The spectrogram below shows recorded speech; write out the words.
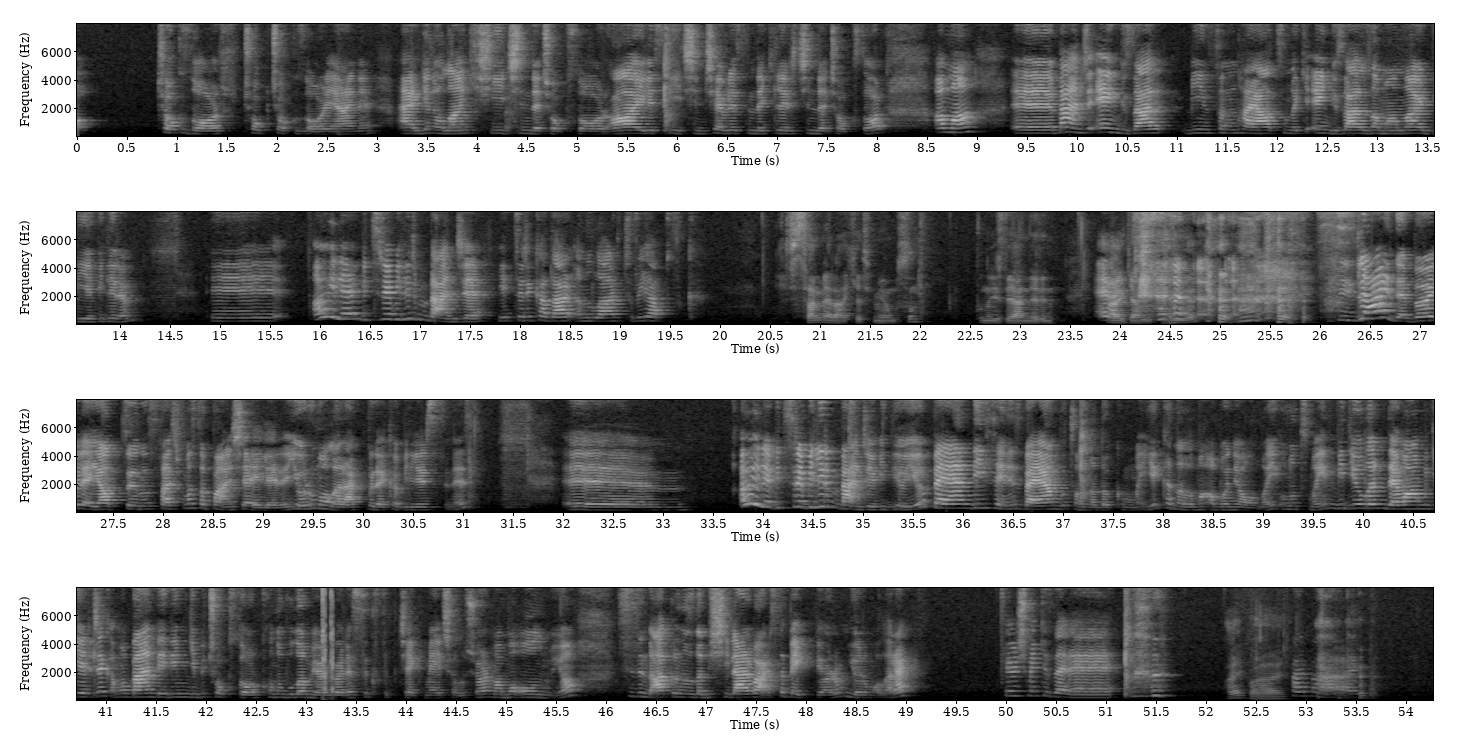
Çok zor, çok çok zor yani. Ergen olan kişi için de çok zor, ailesi için, çevresindekiler için de çok zor. Ama e, bence en güzel bir insanın hayatındaki en güzel zamanlar diyebilirim. E, öyle bitirebilirim bence. Yeteri kadar anılar turu yaptık. Hiç sen merak etmiyor musun? Bunu izleyenlerin Evet. ergenliklerini. Sizler de böyle yaptığınız saçma sapan şeyleri yorum olarak bırakabilirsiniz. Ee, öyle bitirebilirim bence videoyu. Beğendiyseniz beğen butonuna dokunmayı, kanalıma abone olmayı unutmayın. Videoların devamı gelecek ama ben dediğim gibi çok zor. Konu bulamıyorum. Böyle sık sık çekmeye çalışıyorum ama olmuyor. Sizin de aklınızda bir şeyler varsa bekliyorum yorum olarak. Görüşmek üzere. Bye bye. Bye bye.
